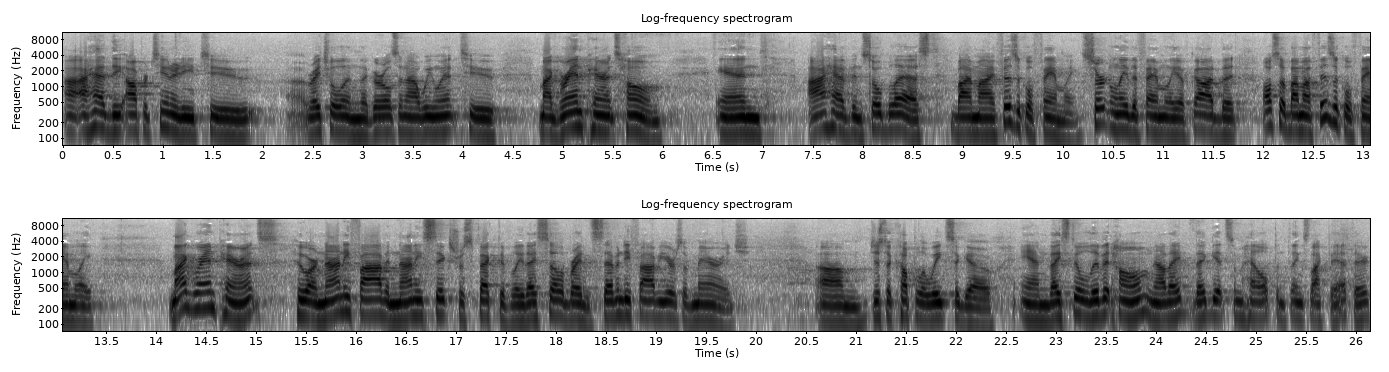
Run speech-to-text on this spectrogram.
I had the opportunity to, uh, Rachel and the girls and I, we went to my grandparents' home. And I have been so blessed by my physical family, certainly the family of God, but also by my physical family. My grandparents, who are 95 and 96 respectively, they celebrated 75 years of marriage um, just a couple of weeks ago and they still live at home. Now, they, they get some help and things like that. They're,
